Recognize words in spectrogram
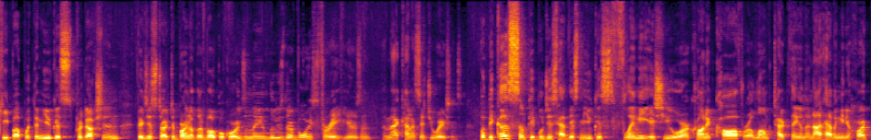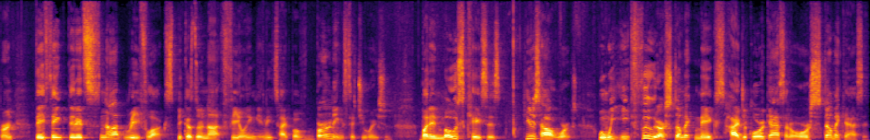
keep up with the mucus production and they just start to burn up their vocal cords and they lose their voice for eight years and, and that kind of situations. But because some people just have this mucus phlegmy issue or a chronic cough or a lump type thing and they're not having any heartburn, they think that it's not reflux because they're not feeling any type of burning situation. But in most cases, here's how it works. When we eat food, our stomach makes hydrochloric acid or stomach acid.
